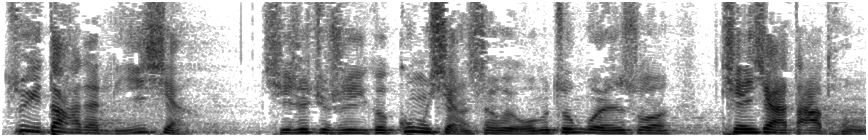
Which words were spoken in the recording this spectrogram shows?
最大的理想，其实就是一个共享社会。我们中国人说“天下大同，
